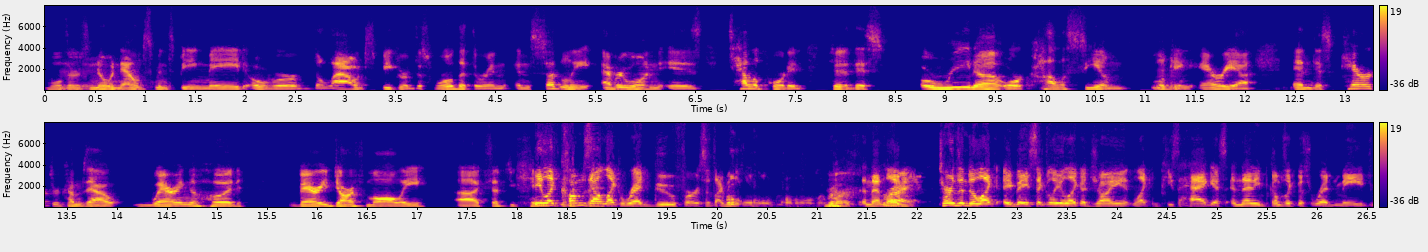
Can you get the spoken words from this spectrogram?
Well, there's Mhm. no announcements being made over the loudspeaker of this world that they're in, and suddenly everyone is teleported to this arena or coliseum looking area, and this character comes out wearing a hood, very Darth Maul-y, uh, except you can't. he like comes out like red goo first it's like and then like right. turns into like a basically like a giant like piece of haggis and then he becomes like this red mage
